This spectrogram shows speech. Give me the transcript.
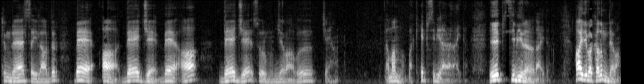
tüm reel sayılardır. B, A, D, C, B, A, D, C sorumun cevabı Ceyhan. Tamam mı? Bak hepsi bir aradaydı. Hepsi bir aradaydı. Haydi bakalım devam.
